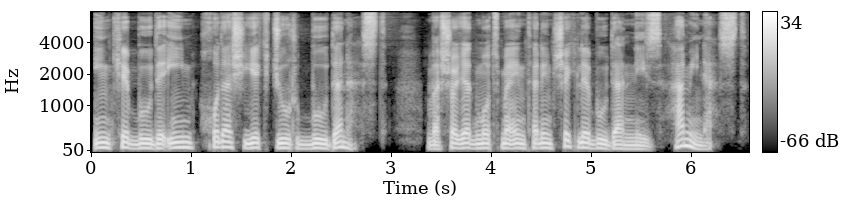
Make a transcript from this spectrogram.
اینکه بوده ایم خودش یک جور بودن است و شاید مطمئن ترین شکل بودن نیز همین است.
